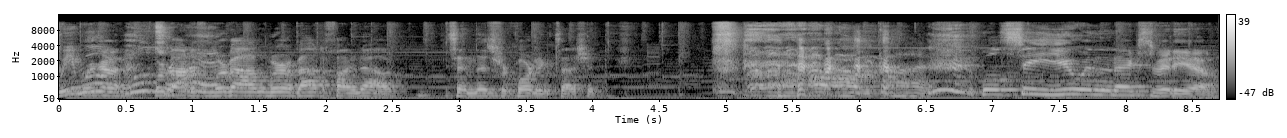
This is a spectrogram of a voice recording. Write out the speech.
We will. We're, gonna, we'll we're, try about to, it. we're, about, we're about to find out. It's in this recording session. oh, oh God. We'll see you in the next video.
